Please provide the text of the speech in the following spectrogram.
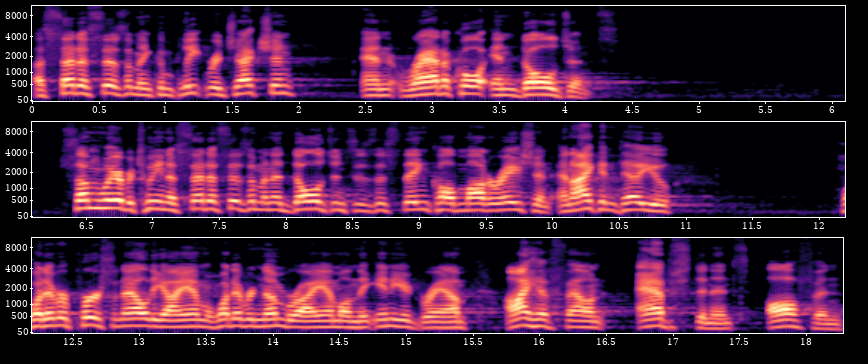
asceticism and complete rejection and radical indulgence. Somewhere between asceticism and indulgence is this thing called moderation. And I can tell you, whatever personality I am, whatever number I am on the Enneagram, I have found abstinence often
